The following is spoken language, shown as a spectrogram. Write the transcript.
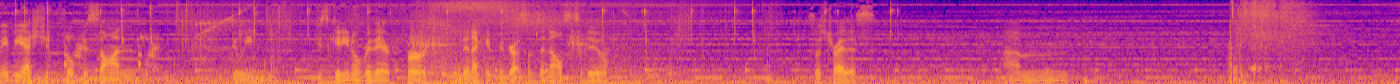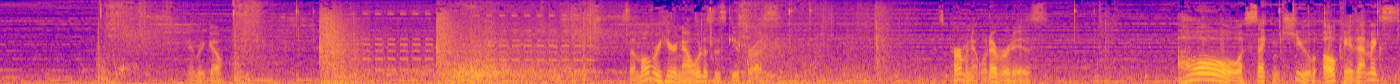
maybe I should focus on... doing... getting over there first, and then I can figure out something else to do. So let's try this. Um... There we go. So I'm over here now, what does this do for us? It's permanent, whatever it is. Oh, a second cube. Okay, that makes...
